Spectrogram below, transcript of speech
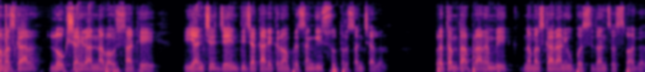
नमस्कार लोकशाहीर अण्णाभाऊ साठे यांचे जयंतीच्या कार्यक्रमाप्रसंगी सूत्रसंचालन प्रथमतः प्रारंभिक नमस्कार आणि उपस्थितांचं स्वागत.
